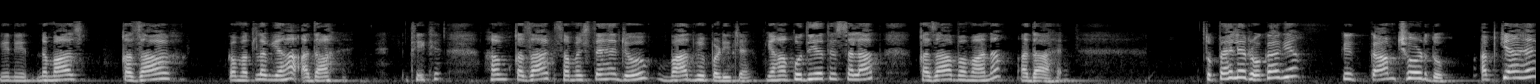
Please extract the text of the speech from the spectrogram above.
یعنی نماز قزا کا مطلب یہاں ادا ہے۔ ٹھیک ہے؟ ہم قزا سمجھتے ہیں جو بعد میں پڑی جائے۔ یہاں قدیت سلاد قزا بمانا ادا ہے۔ تو پہلے روکا گیا کہ کام چھوڑ دو۔ اب کیا ہے؟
